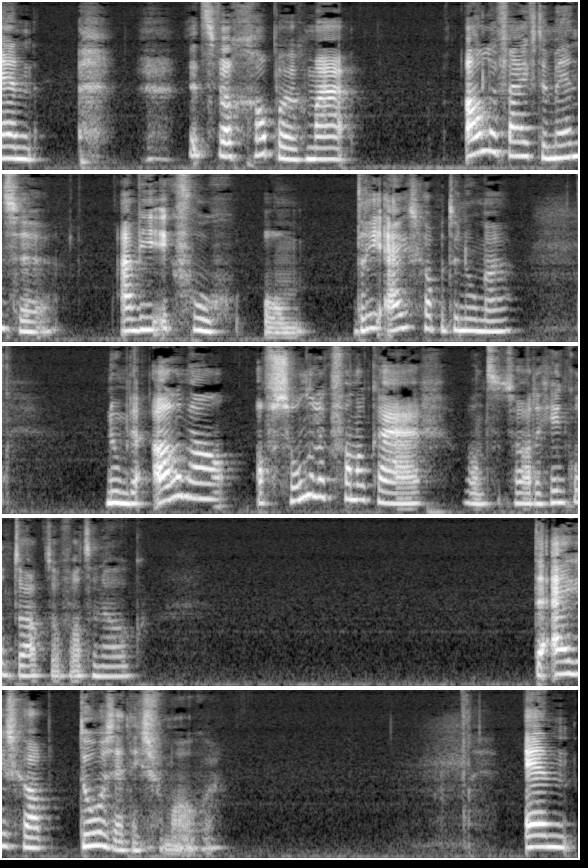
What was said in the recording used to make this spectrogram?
En het is wel grappig, maar alle vijfde mensen aan wie ik vroeg om drie eigenschappen te noemen, noemden allemaal afzonderlijk van elkaar, want ze hadden geen contact of wat dan ook. De eigenschap doorzettingsvermogen. En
